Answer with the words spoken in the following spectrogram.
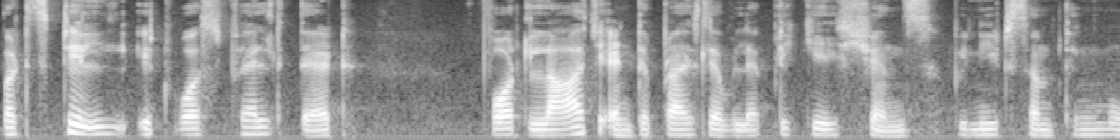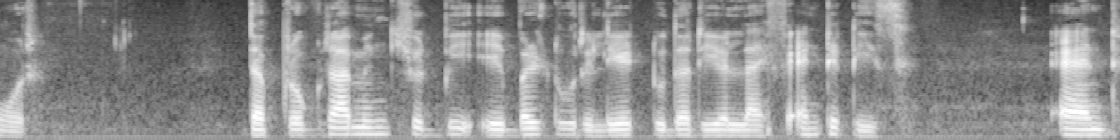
but still it was felt that for large enterprise level applications we need something more. The programming should be able to relate to the real life entities and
